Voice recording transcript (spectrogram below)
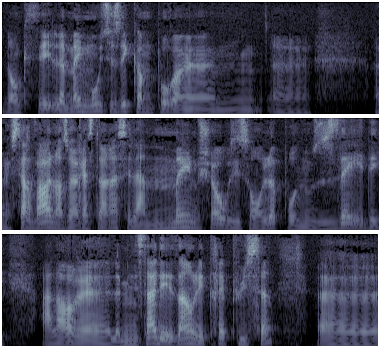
Donc, c'est le même mot utilisé comme pour un serveur dans un restaurant, c'est la même chose. Ils sont là pour nous aider. Alors, euh, le ministère des anges est très puissant. Euh,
